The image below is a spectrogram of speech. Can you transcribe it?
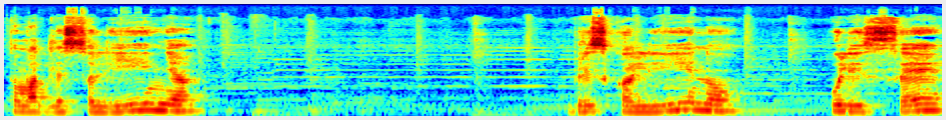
томат для соління, брісколіно, улісе,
